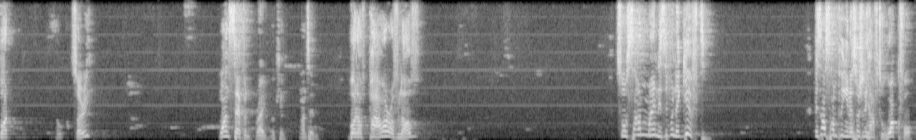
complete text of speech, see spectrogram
But, oh, sorry? 1 7, right, okay. 1 7. But of power, of love. So sound mind is even a gift. It's not something you necessarily have to work for.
